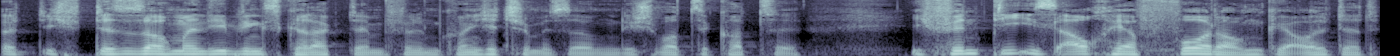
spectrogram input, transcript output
Äh, Ich, das ist auch mein Lieblingscharakter im Film, kann ich jetzt schon mal sagen, die schwarze Katze. Ich finde, die ist auch hervorragend gealtert.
